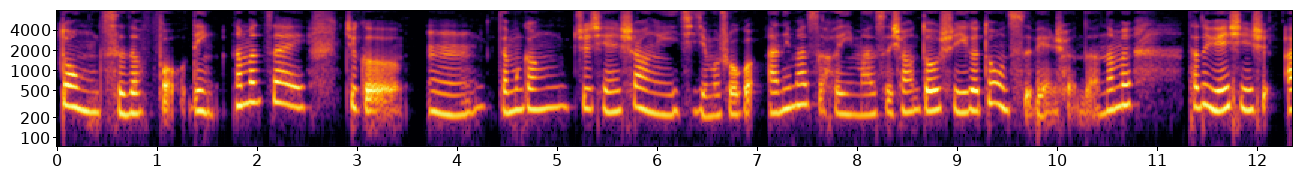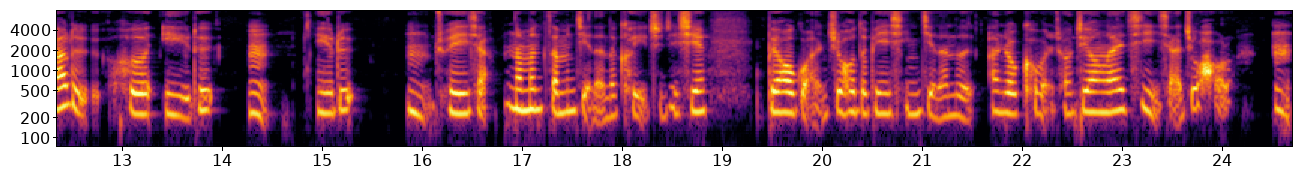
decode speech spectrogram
动词的否定。那么在这个。嗯，咱们刚之前上一期节目说过，animas 和 imas 上都是一个动词变成的。那么它的原型是 alu 和 ilu，嗯，ilu，嗯，注意一下。那么咱们简单的可以直接先不要管之后的变形，简单的按照课本上这样来记一下就好了。嗯，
